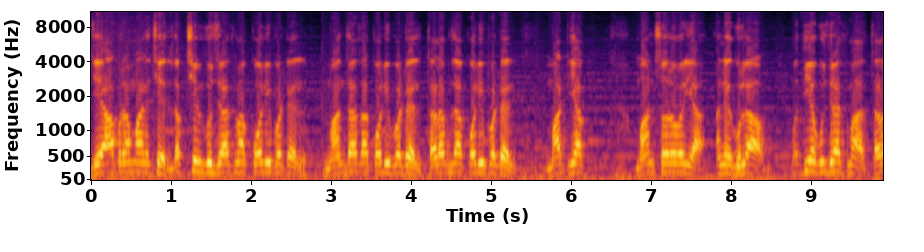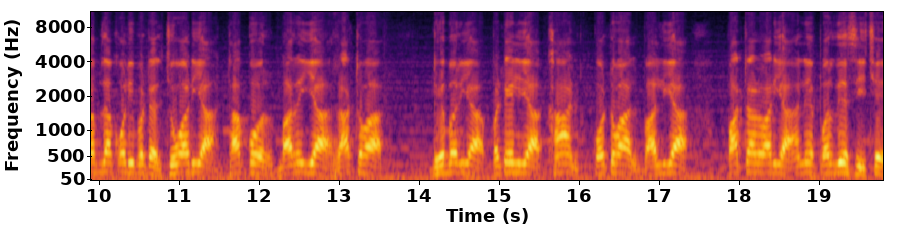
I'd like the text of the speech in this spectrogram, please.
જે આ પ્રમાણે છે. દક્ષિણ ગુજરાતમાં કોળી પટેલ માંધાતા કોળી પટેલ, તળપદા કોળી પટેલ માટિયા માનસરોવરિયા અને ગુલાબ, મધ્ય ગુજરાતમાં તળપદા કોળી પટેલ, ચુવાડિયા, ઠાકોર, બારૈયા, રાઠવા, ઢેબરિયા, પટેલિયા, ખાંડ, કોટવાલ ભાલિયા પાટણવાડિયા અને પરદેશી છે.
